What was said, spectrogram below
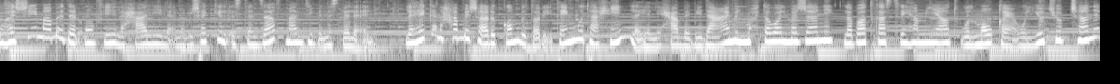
وهالشي ما بقدر أقوم فيه لحالي لأنه بشكل استنزاف مادي بالنسبة لإلي. لهيك أنا حابة أشارككم بطريقتين متاحين ليلي حابب يدعم المحتوى المجاني لبودكاست ريهاميات والموقع واليوتيوب channel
